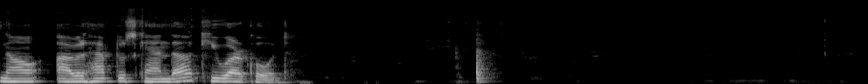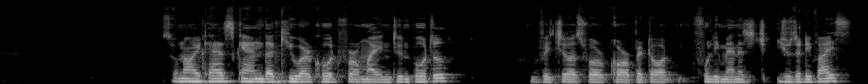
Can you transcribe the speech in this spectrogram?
Now I will have to scan the QR code So now it has scanned the QR code from my Intune portal, which was for corporate or fully managed user device.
